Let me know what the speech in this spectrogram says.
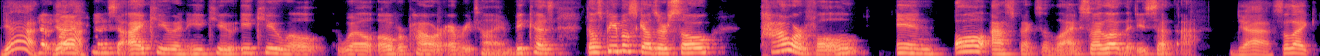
Yeah, that yeah. When it comes to IQ and EQ, EQ will will overpower every time because those people skills are so powerful in all aspects of life. So I love that you said that. Yeah. So like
